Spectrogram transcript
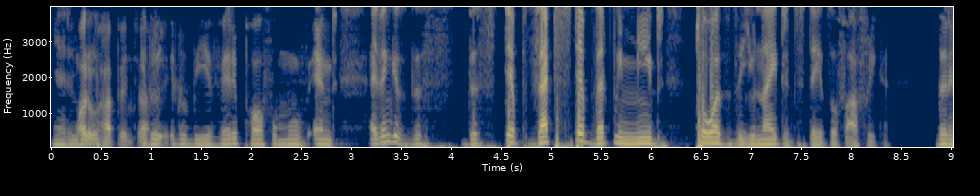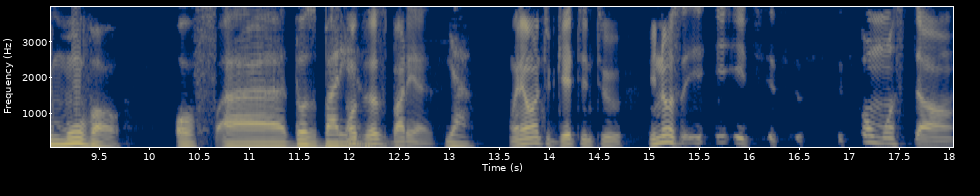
Yeah, What be- will happen to it will, it will be a very powerful move and i think it's this the step that step that we need towards the united states of africa the removal of uh those barriers All those barriers. yeah When I want to get into, you know, it, it's it's it's it's almost uh,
